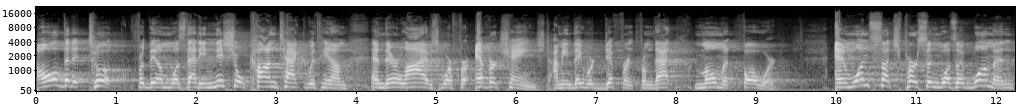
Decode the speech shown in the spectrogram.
all that it took for them was that initial contact with Him, and their lives were forever changed. I mean, they were different from that moment forward. And one such person was a woman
